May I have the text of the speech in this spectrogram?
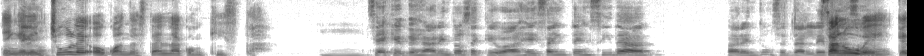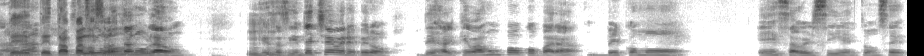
en el enchule o cuando está en la conquista. Mm, si hay que dejar entonces que baje esa intensidad para entonces darle esa nube que te, tapa los ojos. está nublado, que se siente chévere, pero dejar que baje un poco para ver cómo es, a ver si entonces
